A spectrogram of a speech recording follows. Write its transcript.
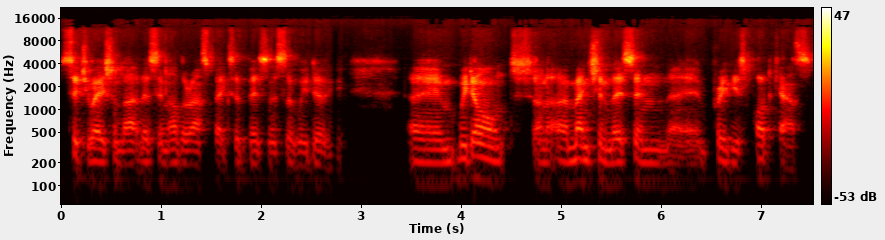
situation like this in other aspects of business that we do. Um, we don't, and I mentioned this in uh, previous podcasts,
